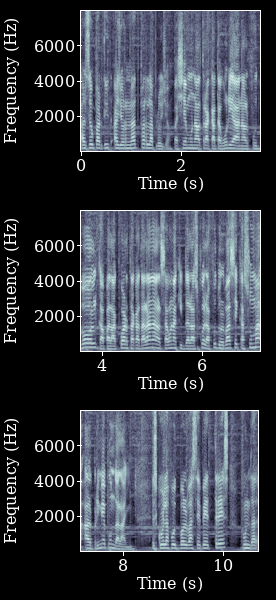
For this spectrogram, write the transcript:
el seu partit ajornat per la pluja. Baixem una altra categoria en el futbol, cap a la quarta catalana, el segon equip de l'Escola Futbol Base, que suma el primer punt de l'any. Escola Futbol Base B 3, Funda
